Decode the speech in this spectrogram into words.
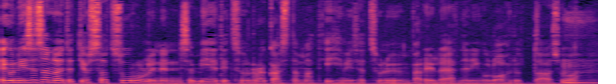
Eikö niin sä sanoit, että jos sä oot surullinen, niin sä mietit sun rakastamat ihmiset sun ympärille ja että ne niinku lohduttaa sua. Mm.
